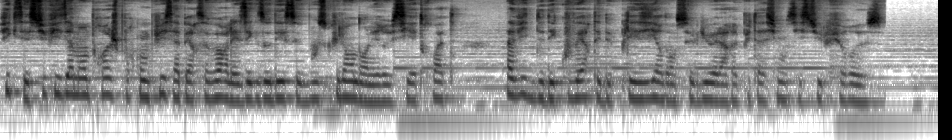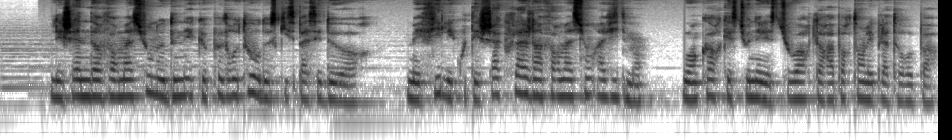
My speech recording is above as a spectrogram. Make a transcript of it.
fixé suffisamment proche pour qu'on puisse apercevoir les exodés se bousculant dans les rues si étroites, avides de découvertes et de plaisir dans ce lieu à la réputation si sulfureuse. Les chaînes d'information ne donnaient que peu de retour de ce qui se passait dehors, mais Phil écoutait chaque flash d'information avidement, ou encore questionnait les stewards leur apportant les plateaux repas.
